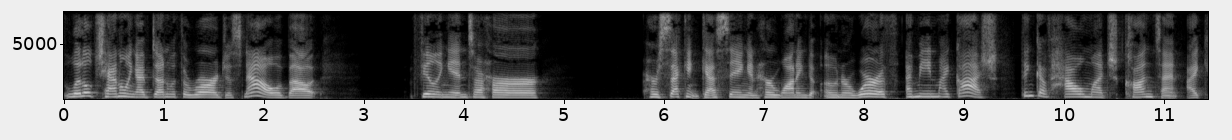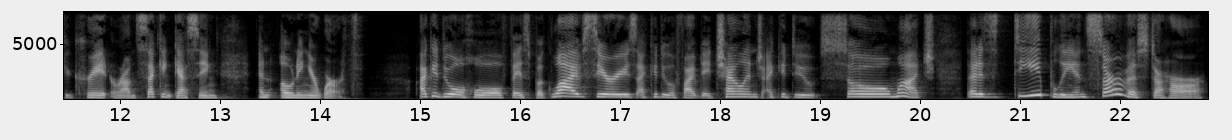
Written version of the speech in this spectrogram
little channeling I've done with Aurora just now about feeling into her, her second guessing, and her wanting to own her worth. I mean, my gosh, think of how much content I could create around second guessing and owning your worth. I could do a whole Facebook Live series. I could do a five day challenge. I could do so much that is deeply in service to her.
